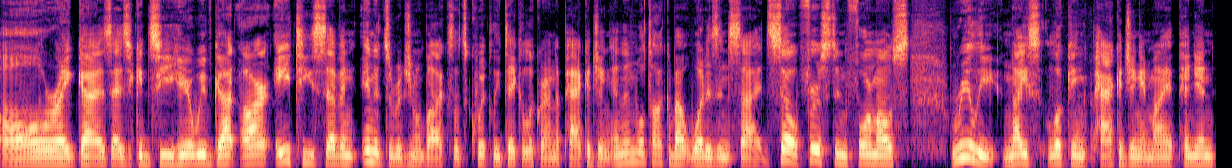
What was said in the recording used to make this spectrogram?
Alright guys, as you can see here, we've got our AT7 in its original box. Let's quickly take a look around the packaging and then we'll talk about what is inside. So first and foremost, really nice looking packaging in my opinion.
